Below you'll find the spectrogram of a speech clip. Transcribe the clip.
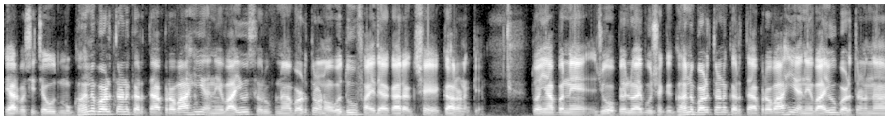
ત્યાર પછી ચૌદમું, ઘન બળતણ કરતાં પ્રવાહી અને વાયુ સ્વરૂપના બળતણો વધુ ફાયદાકારક છે, કારણ કે. તો અહીંયા આપણને જો પેલું આપ્યું છે કે ઘન બળતણ કરતાં પ્રવાહી અને વાયુ બળતણના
